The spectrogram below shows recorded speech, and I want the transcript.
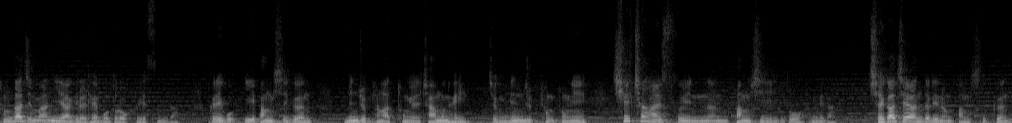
한 가지만 이야기를 해보도록 하겠습니다. 그리고 이 방식은 민주평화통일자문회의, 즉 민주평통이 실천할 수 있는 방식이기도 합니다. 제가 제안드리는 방식은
